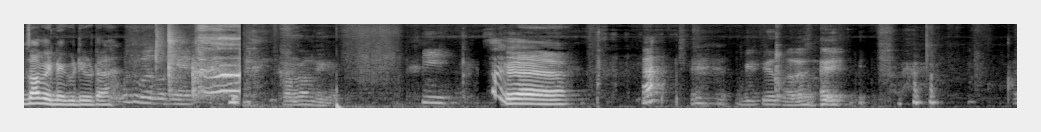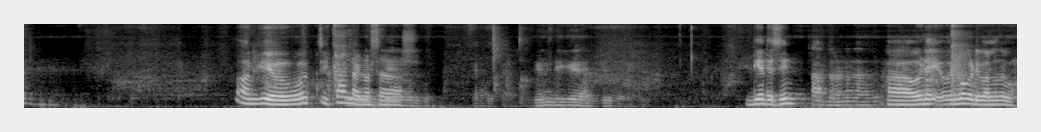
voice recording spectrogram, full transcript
যাবে না হ্যাঁ হব? তুই কান্না আসবি দিয়ে দিছিন হ্যাঁ ওইটাই ওই পকড়ি ভালো দেবো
